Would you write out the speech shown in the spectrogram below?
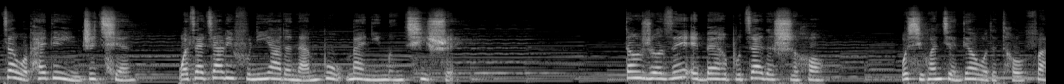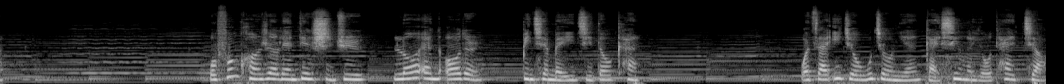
在我拍电影之前，我在加利福尼亚的南部卖柠檬汽水。当 Rose a b e r 不在的时候，我喜欢剪掉我的头发。我疯狂热恋电视剧《Law and Order》，并且每一集都看。我在一九五九年改信了犹太教。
